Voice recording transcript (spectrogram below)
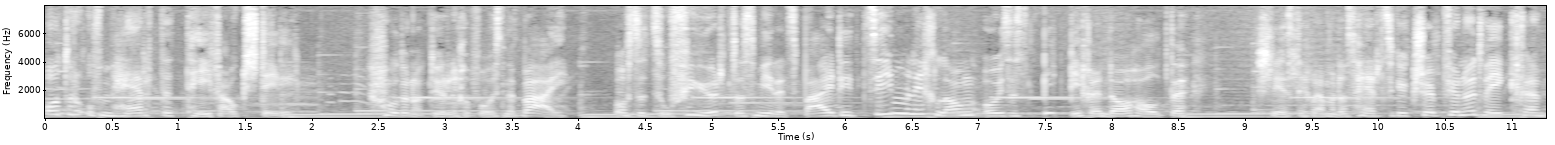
oder auf dem harten TV-Gestell. Oder natürlich auf unseren Beinen. Was dazu führt, dass wir jetzt beide ziemlich lang unser Pipi anhalten können. Schließlich wenn wir das herzige Geschöpf ja nicht wecken.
